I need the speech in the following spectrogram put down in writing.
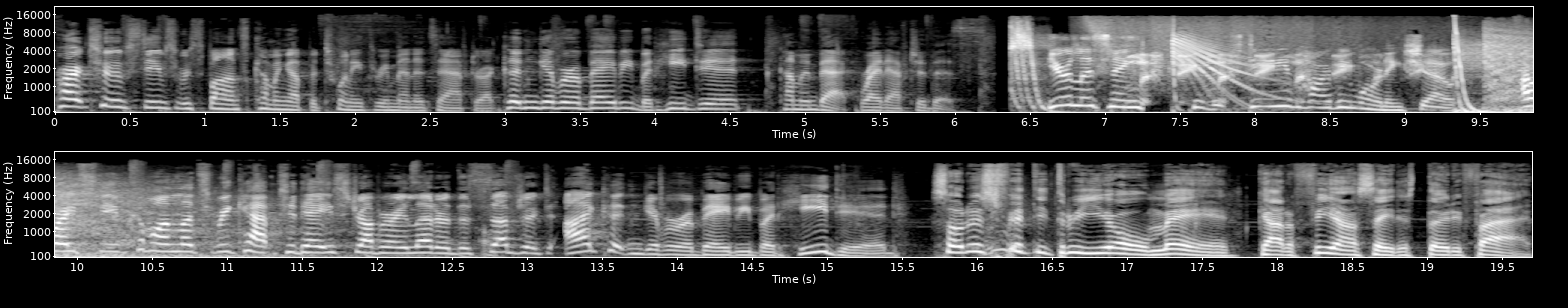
Part two of Steve's response coming up at 23 minutes after. I couldn't give her a baby, but he did. Coming back right after this. You're listening to the Steve Harvey Morning Show. All right, Steve, come on, let's recap today's strawberry letter. The subject I couldn't give her a baby, but he did. So this 53 year old man got a fiance that's 35.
